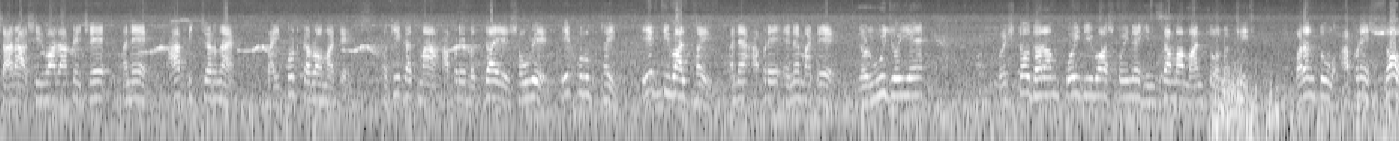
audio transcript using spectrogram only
સારા આશીર્વાદ આપે છે અને આ પિક્ચરને બાયકોટ કરવા માટે હકીકતમાં આપણે બધાએ સૌએ એકરૂપ થઈ, એક દિવાલ થઈ અને આપણે એને માટે લડવું જોઈએ. વૈષ્ણવ ધર્મ કોઈ દિવસ કોઈને હિંસામાં માનતો નથી. પરંતુ આપણે સૌ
